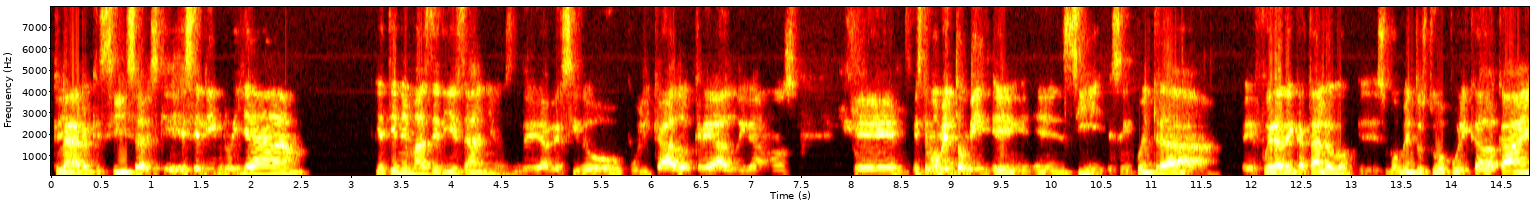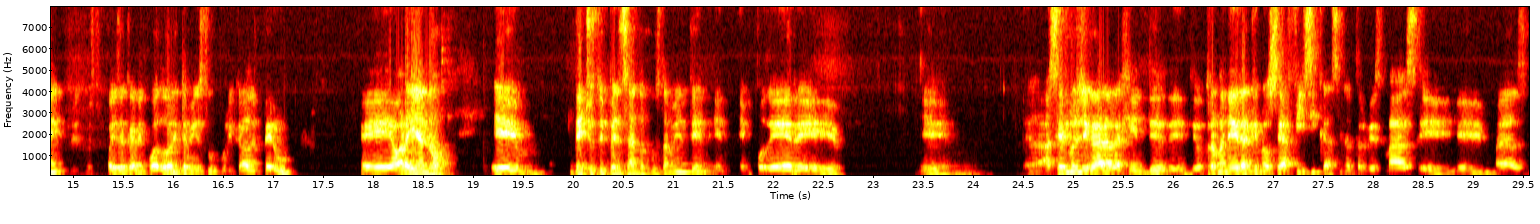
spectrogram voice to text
Claro que sí. Sabes que ese libro ya, ya tiene más de 10 años de haber sido publicado, creado, digamos. Eh, este momento eh, en sí se encuentra eh, fuera de catálogo. En su momento estuvo publicado acá en, nuestro país, acá en Ecuador, y también estuvo publicado en Perú. ahora ya no de hecho, estoy pensando justamente en, poder eh, eh, hacerlo llegar a la gente de, otra manera que no sea física, sino tal vez más, eh, más,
